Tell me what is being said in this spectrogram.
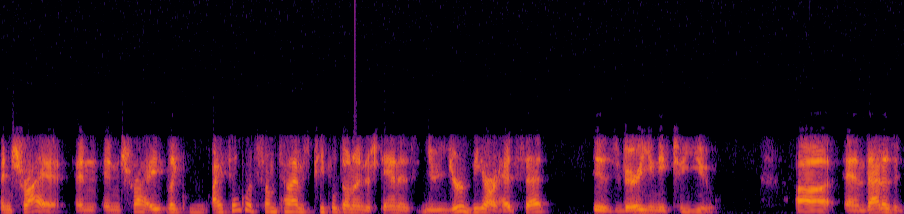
and try it and and try like I think what sometimes people don't understand is your, your VR headset is very unique to you. Uh, and that is a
